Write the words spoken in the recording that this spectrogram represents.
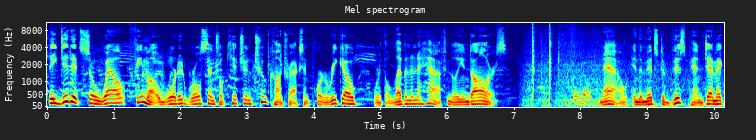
They did it so well, FEMA awarded World Central Kitchen two contracts in Puerto Rico worth $11.5 million. Now, in the midst of this pandemic,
